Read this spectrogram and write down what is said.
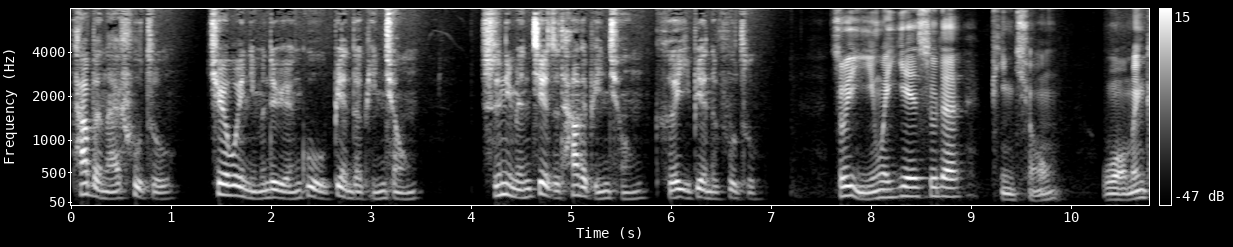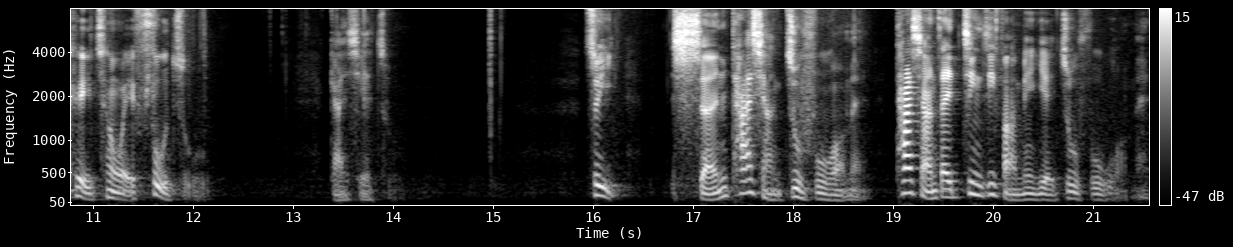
他本来富足，却为你们的缘故变得贫穷。使你们借着他的贫穷可以变得富足，所以因为耶稣的贫穷，我们可以称为富足。感谢主。所以神他想祝福我们，他想在经济方面也祝福我们，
